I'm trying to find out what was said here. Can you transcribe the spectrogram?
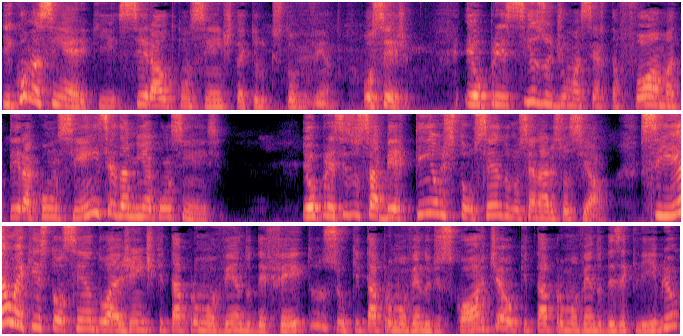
E como assim, Eric, ser autoconsciente daquilo que estou vivendo? Ou seja, eu preciso de uma certa forma ter a consciência da minha consciência. Eu preciso saber quem eu estou sendo no cenário social. Se eu é que estou sendo o agente que está promovendo defeitos, o que está promovendo discórdia, o que está promovendo desequilíbrio,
